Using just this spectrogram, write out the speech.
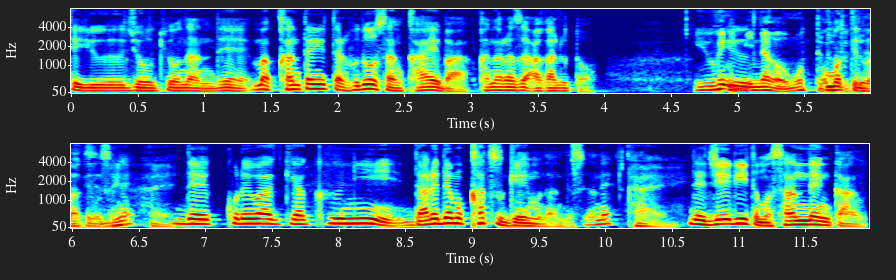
ていう状況なんで、まあ、簡単に言ったら不動産買えば必ず上がるというふうにみんなが思ってる、思ってるわけですね。はい、で、これは逆に誰でも勝つゲームなんですよね。はい、で、J リートも3年間、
